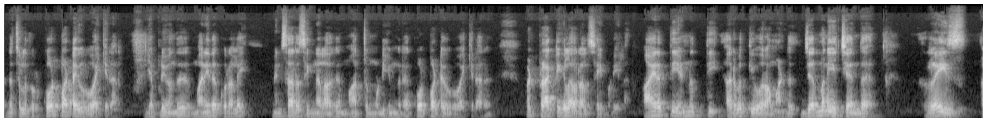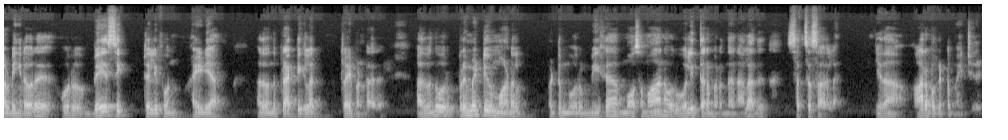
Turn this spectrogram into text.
என்ன சொல்லுது ஒரு கோட்பாட்டை உருவாக்கிறார். எப்படி வந்து மனித குரலை மின்சார சிக்னலாக மாற்ற முடியுங்கிற கோட்பாட்டை உருவாக்கிறாரு. பட் ப்ராக்டிக்கலாக அவரால் செய்ய முடியல. ஆயிரத்தி எண்ணூற்றி அறுபத்தி ஓராம் ஆண்டு ஜெர்மனியைச் சேர்ந்த ரெய்ஸ் அப்படிங்கிறவர் ஒரு பேசிக் டெலிஃபோன் ஐடியா அதை வந்து ப்ராக்டிக்கலாக ட்ரை பண்ணுறாரு அது வந்து ஒரு ப்ரிமிட்டிவ் மாடல் பட் ஒரு மிக மோசமான ஒரு ஒலித்தரம் இருந்ததுனால அது சக்ஸஸ் ஆகலை. இதுதான் ஆரம்பகட்ட முயற்சிகள்.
